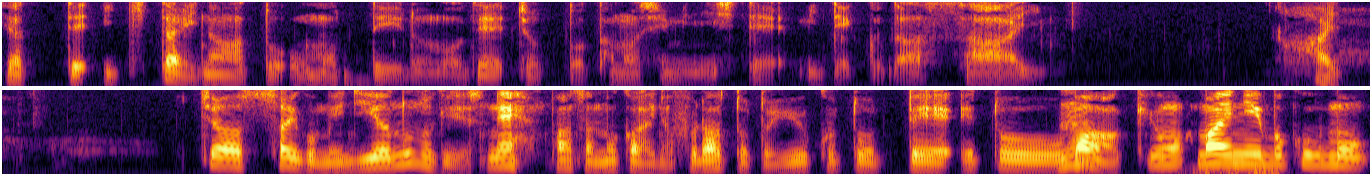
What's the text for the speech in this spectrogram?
やっていきたいなと思っているので、ちょっと楽しみにしてみてください。はい。じゃあ最後メディア覗きですね。パンサー向井のフラットということで、えっと、んまあ、基本、前に僕も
